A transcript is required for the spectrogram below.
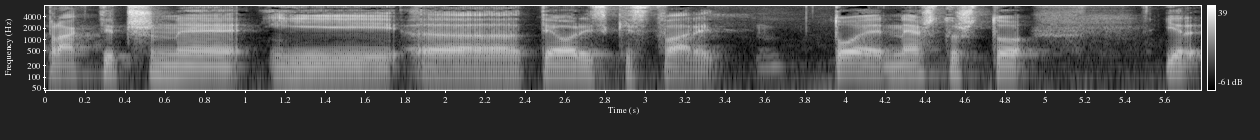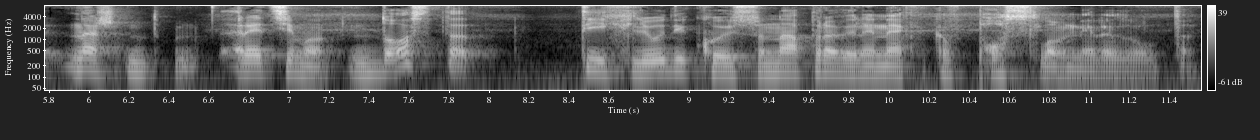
praktične i uh, teorijske stvari. To je nešto što, jer, znaš, recimo, dosta tih ljudi koji su napravili nekakav poslovni rezultat.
